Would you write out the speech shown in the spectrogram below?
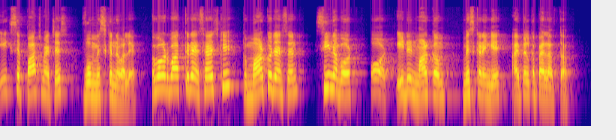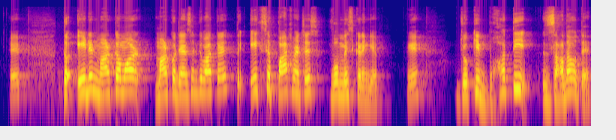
एक से पाँच मैचेस वो मिस करने वाले हैं। अब अगर बात करें एस की तो मार्को जैनसन सीन अबाउट और एडन मार्कम मिस करेंगे आईपीएल का पहला हफ़्ता। तो एडन मार्कम और मार्को जैनसन की बात करें तो एक से पाँच मैचेस वो मिस करेंगे। ठीक जो कि बहुत ही ज़्यादा होते हैं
